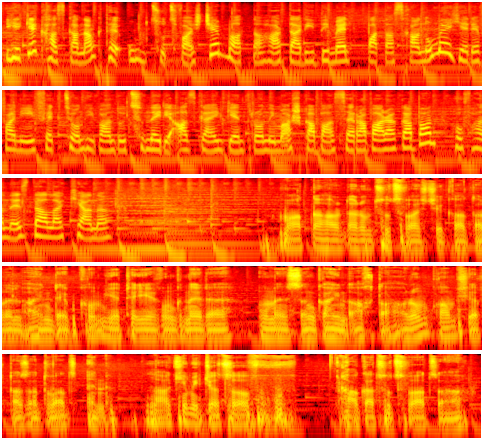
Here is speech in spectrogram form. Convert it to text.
Եկեք հասկանանք, թե ում ցուցված չէ մատնահարդարի դիմել։ Պատասխանում է Երևանի ինֆեկցիոն հիվանդությունների ազգային կենտրոնի մաշկաբան սերավարակաբան Հովհանես Դալաքյանը։ Մատնահարդարում ցուցված չէ կատարել այն դեպքում, եթե եղունգները ունեն սնկային ախտահարում կամ շերտազատված են։ Լաքի միջոցով հակացուցված է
